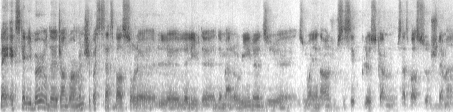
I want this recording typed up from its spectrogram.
ben, Excalibur de John Borman, je ne sais pas si ça se base sur le, livre de, Mallory euh, du, Moyen Âge ou si c'est plus comme ça se base sur justement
